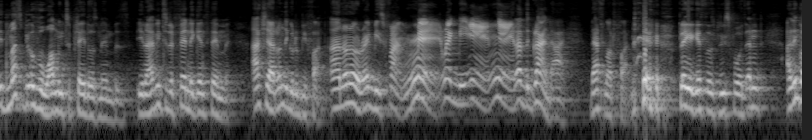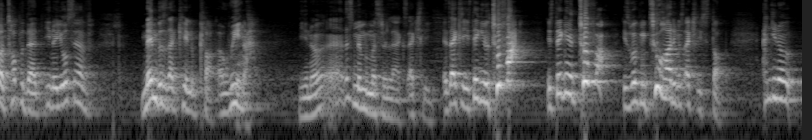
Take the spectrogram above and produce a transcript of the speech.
it must be overwhelming to play those members. You know, having to defend against them. Actually, I don't think it would be fun. I don't know, rugby's fun. Meh, rugby, eh, meh, that's the grind. Aye, that's not fun. Playing against those blue sports. And I think on top of that, you know, you also have members like Caleb Clarke, a winger you know, uh, this member must relax. Actually, it's actually he's taking it too far. He's taking it too far. He's working too hard. He must actually stop. And you know,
